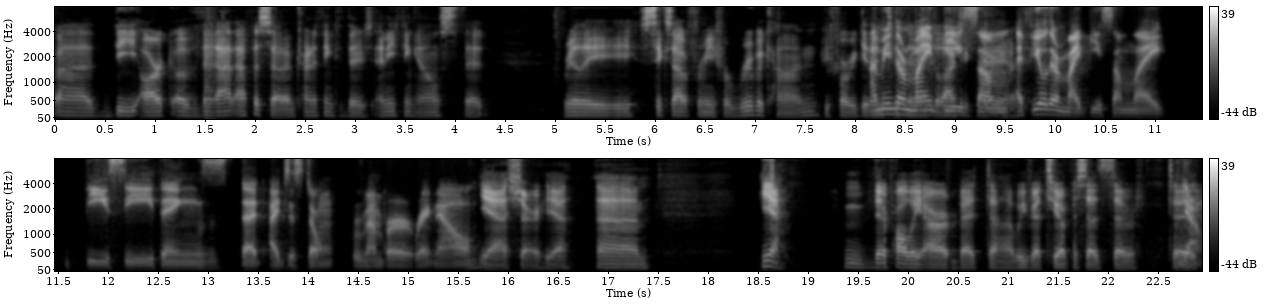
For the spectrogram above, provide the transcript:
uh, the arc of that episode. I'm trying to think if there's anything else that really sticks out for me for Rubicon before we get I into mean, there the might be some. Barrier. I feel there might be some like BC things that I just don't remember right now. Yeah, sure. Yeah. Um, yeah, Mm, there probably are, but uh, we've got two episodes to to Yeah.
